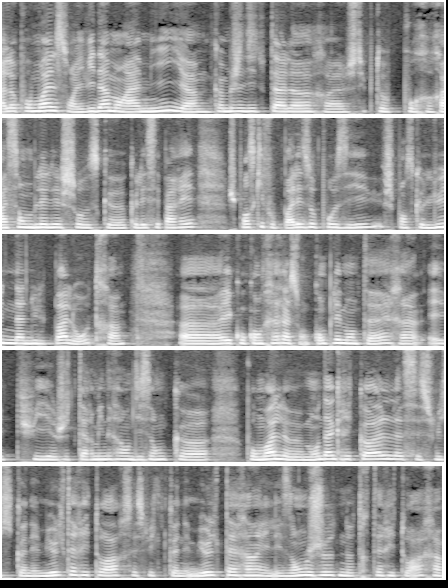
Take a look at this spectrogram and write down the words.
alors pour moi, elles sont évidemment amies. Comme j'ai dit tout à l'heure, euh, je suis plutôt pour rassembler les choses que, les séparer. Je pense qu'il ne faut pas les opposer. Je pense que l'une n'annule pas l'autre euh, et qu'au contraire, elles sont complémentaires. Et puis je terminerai en disant que pour moi, le monde agricole, c'est celui qui connaît mieux le territoire, c'est celui qui connaît mieux le terrain et les enjeux de notre territoire.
